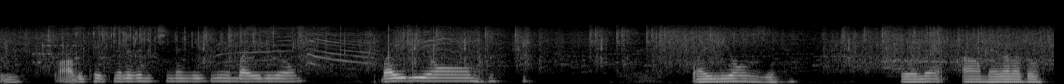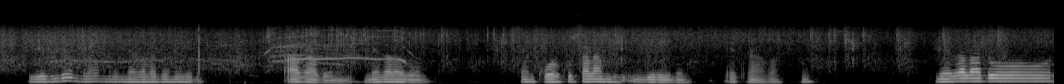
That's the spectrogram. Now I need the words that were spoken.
Üf, abi teknelerin içinden geçmeye bayılıyorum. Bayılıyorum. bayılıyorum ya. Şöyle aa megalodon. Yiyebiliyor musun lan bunu megalodonu yedim. Aga be megalodon. Sen korku salan bir, biriydin etrafa. Hı? Megalodon.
